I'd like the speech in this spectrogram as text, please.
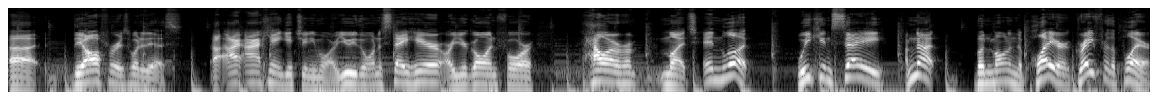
uh, the offer is what it is. I, I can't get you anymore. You either want to stay here or you're going for however much. And look, we can say I'm not bemoaning the player. Great for the player.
